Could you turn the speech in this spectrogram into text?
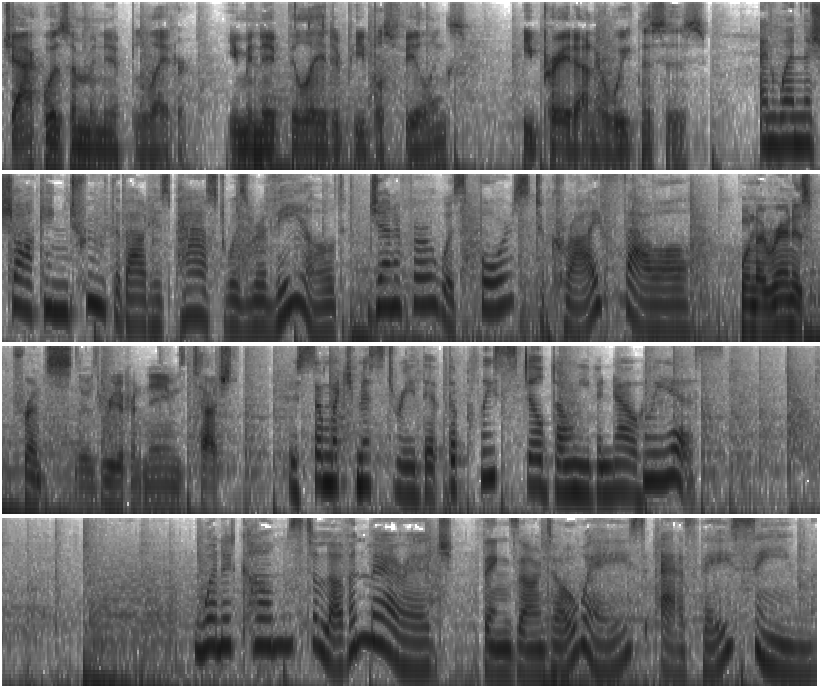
Jack was a manipulator. He manipulated people's feelings. He preyed on their weaknesses. And when the shocking truth about his past was revealed, Jennifer was forced to cry foul. When I ran his prints, there were three different names attached. There's so much mystery that the police still don't even know who he is. When it comes to love and marriage, things aren't always as they seem.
